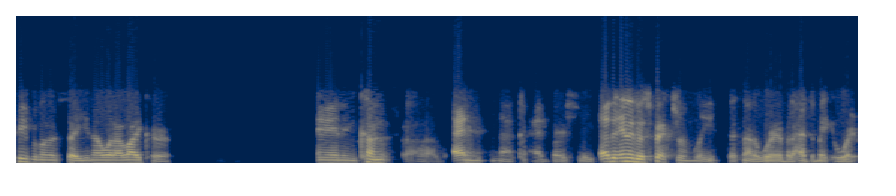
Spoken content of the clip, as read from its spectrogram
people are going to say, you know what, I like her. And in con- uh, ad- not adversely, other end of the spectrum, Lee, that's not a word, but I had to make it work.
